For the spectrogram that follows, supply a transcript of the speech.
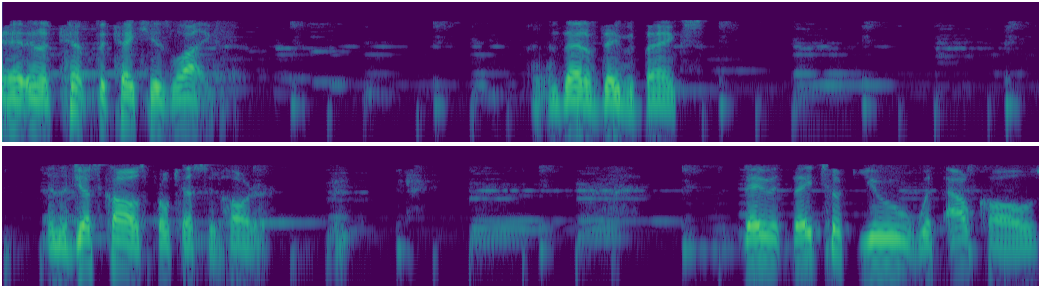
an attempt to take his life, and that of David Banks. And the Just Cause protested harder. David, they took you without cause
